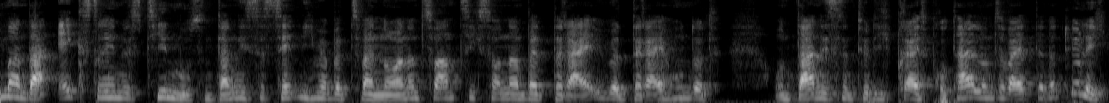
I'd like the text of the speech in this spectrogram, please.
man da extra investieren muss. Und dann ist das Set nicht mehr bei 2,29, sondern bei 3 über 300. Und dann ist natürlich Preis pro Teil und so weiter. Natürlich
